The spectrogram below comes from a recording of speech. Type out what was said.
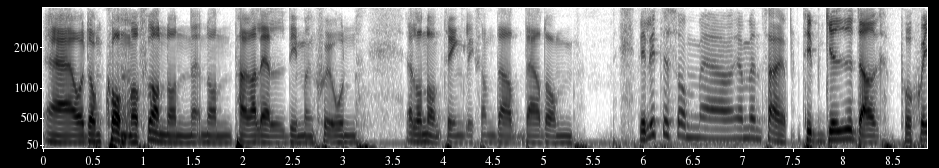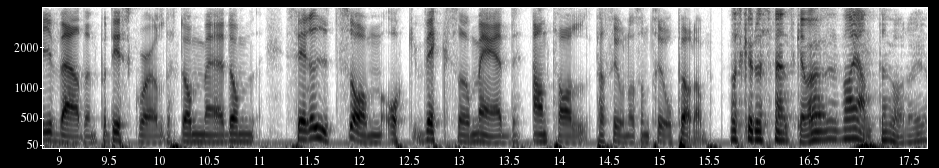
Eh, och de kommer Mm. från någon, någon parallell dimension. Eller någonting liksom där, där de det är lite som, eh, ja men så här, typ gudar på skivvärlden, på Discworld. De, eh, de ser ut som och växer med antal personer som tror på dem. Vad skulle svenska va- varianten vara då?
